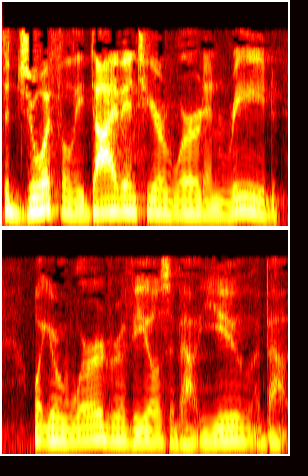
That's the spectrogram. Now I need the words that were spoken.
to joyfully dive into your word and read what your word reveals about you, about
